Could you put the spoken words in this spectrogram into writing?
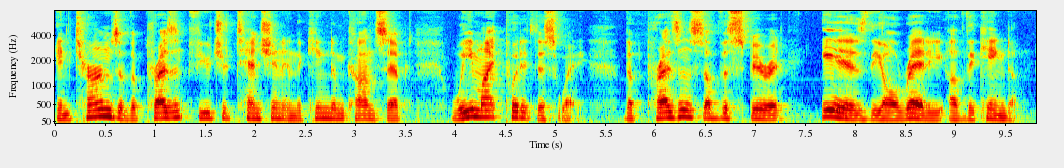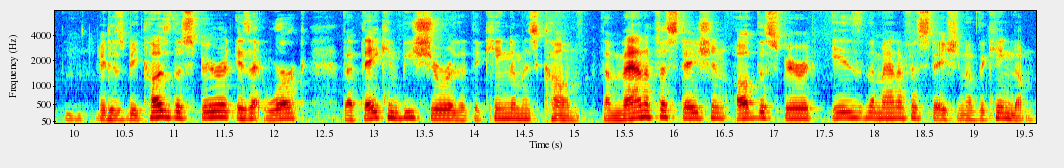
In terms of the present future tension in the kingdom concept, we might put it this way. The presence of the Spirit is the already of the kingdom. Mm-hmm. It is because the Spirit is at work that they can be sure that the kingdom has come. The manifestation of the Spirit is the manifestation of the kingdom.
